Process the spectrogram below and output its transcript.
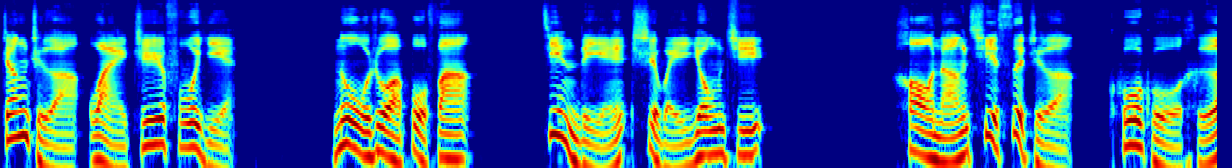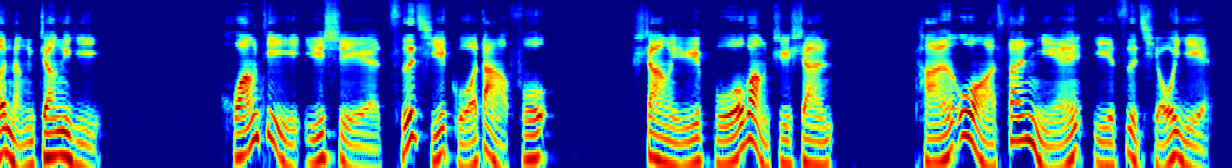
争者外之夫也。怒若不发，尽凛是为庸居。后能去四者。枯骨何能争矣？皇帝于是辞其国大夫，上于博望之山，谈卧三年以自求也。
